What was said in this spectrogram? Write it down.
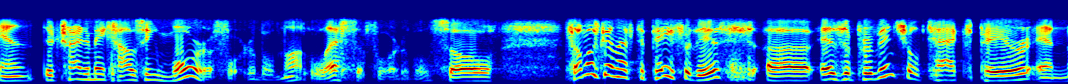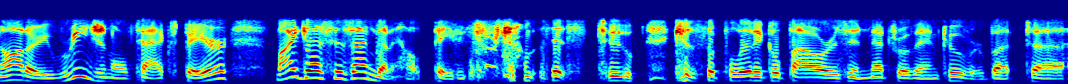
and they're trying to make housing more affordable, not less affordable. So someone's going to have to pay for this. Uh, as a provincial taxpayer and not a regional taxpayer, my guess is I'm going to help pay for some of this too, because the political power is in Metro Vancouver. But uh,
